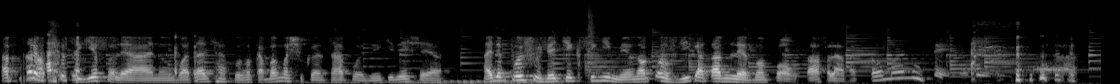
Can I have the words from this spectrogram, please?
A primeira que eu segui, eu falei, ah, não, vou atrás desse raposo, vou acabar machucando essa raposinha aqui, deixa ela. Aí depois fui ver, tinha que seguir mesmo. Na hora que eu vi que ela tava me levando pro altar, eu falei, ah, vai tomar no pé.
